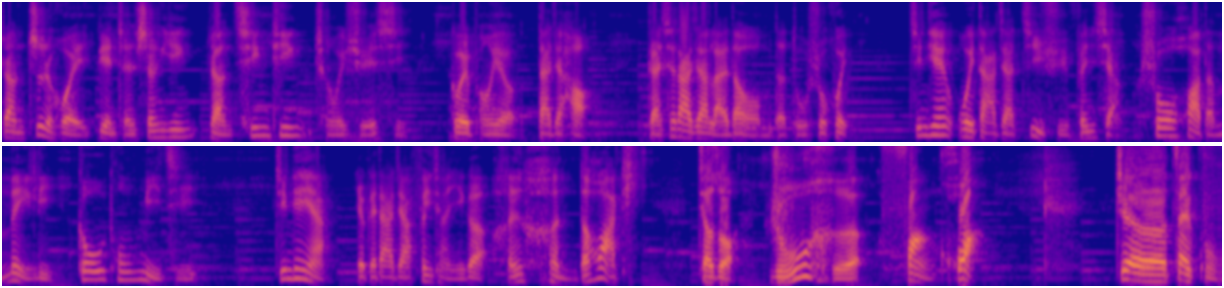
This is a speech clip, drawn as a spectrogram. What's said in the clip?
让智慧变成声音，让倾听成为学习。各位朋友，大家好，感谢大家来到我们的读书会。今天为大家继续分享说话的魅力、沟通秘籍。今天呀，要给大家分享一个很狠的话题，叫做如何放话。这在古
